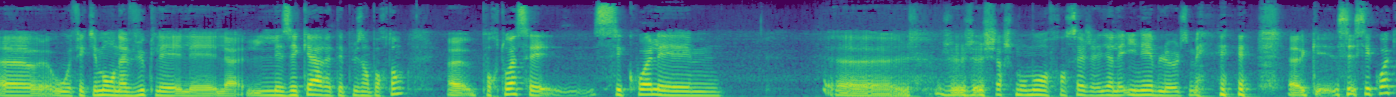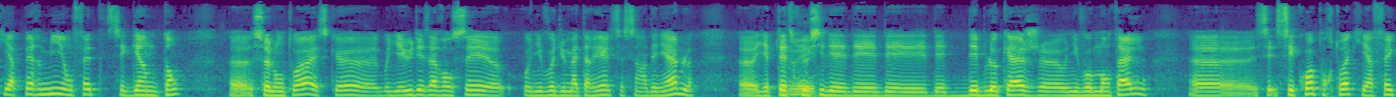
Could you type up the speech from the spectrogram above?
euh, où effectivement on a vu que les, les, les écarts étaient plus importants. Euh, pour toi, c'est c'est quoi les euh, je, je, cherche mon mot en français, j'allais dire les enablers, mais euh, c'est quoi qui a permis en fait ces gains de temps euh, selon toi? Est-ce que il y a eu des avancées au niveau du matériel, ça c'est indéniable. il y a peut-être aussi des, des, des, des déblocages au niveau mental. Euh, c'est quoi pour toi qui a fait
